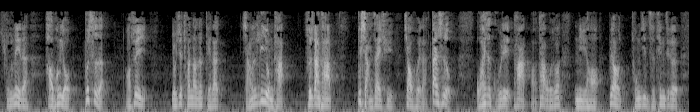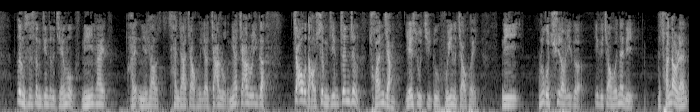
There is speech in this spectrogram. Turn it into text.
族内的好朋友，不是的啊。所以有些传道人给他想利用他，所以让他不想再去教会了。但是我还是鼓励他啊，他我说你哈不要从今只听这个。认识圣经这个节目，你应该还你要参加教会，要加入，你要加入一个教导圣经、真正传讲耶稣基督福音的教会。你如果去到一个一个教会那里的传道人，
